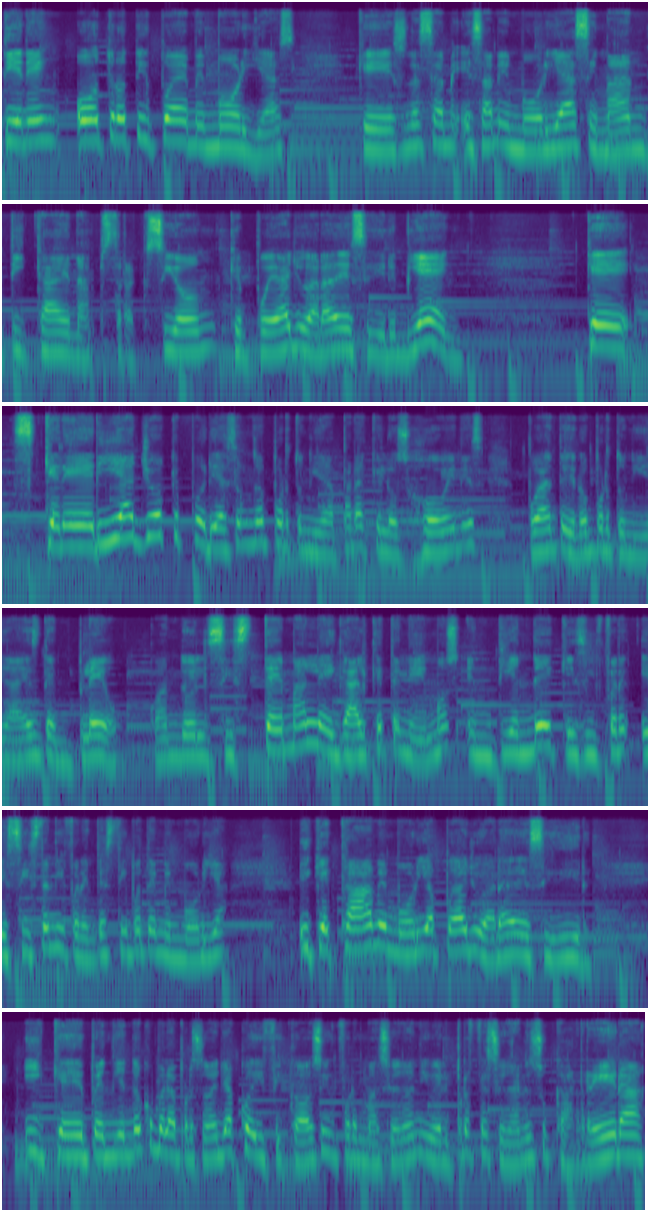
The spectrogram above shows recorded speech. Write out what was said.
tienen otro tipo de memorias que es esa memoria semántica en abstracción que puede ayudar a decidir bien. Que creería yo que podría ser una oportunidad para que los jóvenes puedan tener oportunidades de empleo. Cuando el sistema legal que tenemos entiende que existen diferentes tipos de memoria y que cada memoria puede ayudar a decidir. Y que dependiendo como la persona haya codificado su información a nivel profesional en su carrera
